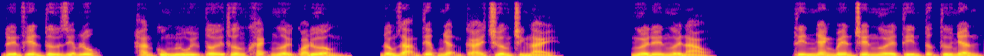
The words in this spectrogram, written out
Đến phiên từ diễm lúc, hắn cùng lui tới thương khách người qua đường, đồng dạng tiếp nhận cái chương trình này. Người đến người nào? Tin nhanh bên trên ngươi tin tức tư nhân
